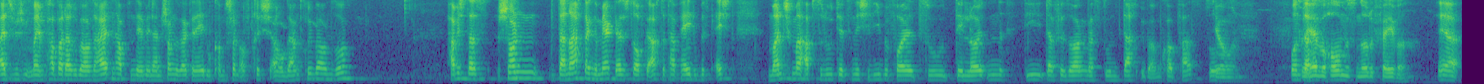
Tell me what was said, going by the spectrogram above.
als ich mich mit meinem Papa darüber unterhalten habe und der mir dann schon gesagt hat, hey, du kommst schon oft richtig arrogant rüber und so, habe ich das schon danach dann gemerkt, als ich darauf geachtet habe, hey, du bist echt manchmal absolut jetzt nicht liebevoll zu den Leuten, die dafür sorgen, dass du ein Dach über dem Kopf hast. So. Ja, Mann. und to das, have a home is not a favor. ja.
